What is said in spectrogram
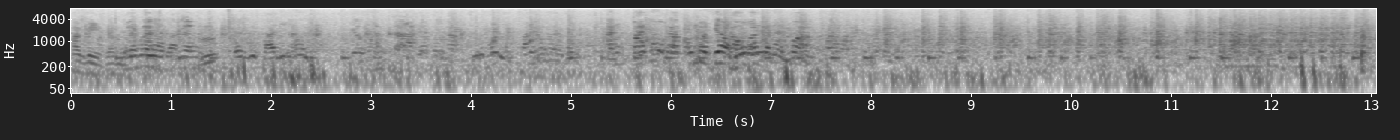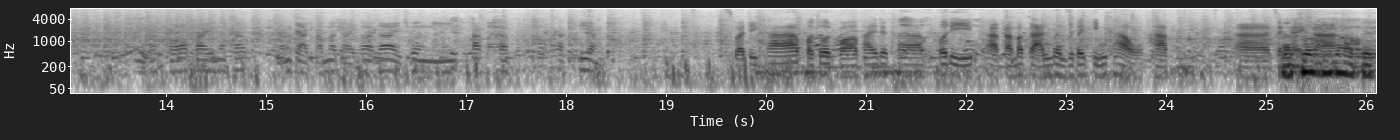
พักบีกครับขออภัย นะครับ หลังจากกลับมาถ่ายทอดได้ช่วงนี้พักครับพักเที่ยง สวัสดีครับ ขอโทษขออภัยด้วยครับ พอดีอ่ากรรมการเพิ่นจะไปกินข้าวครับอ่าจังครับไหนช่วงคนี้รับก็เป็น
